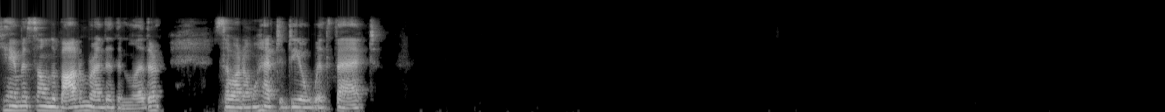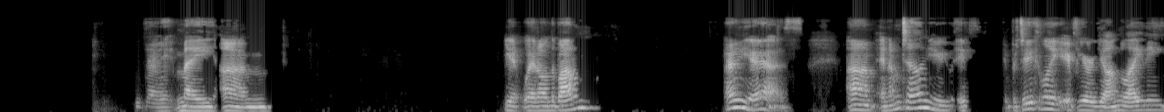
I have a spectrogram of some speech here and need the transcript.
canvas on the bottom rather than leather, so I don't have to deal with that it may um, get wet on the bottom. Oh yes, um, and I'm telling you, if particularly if you're a young lady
